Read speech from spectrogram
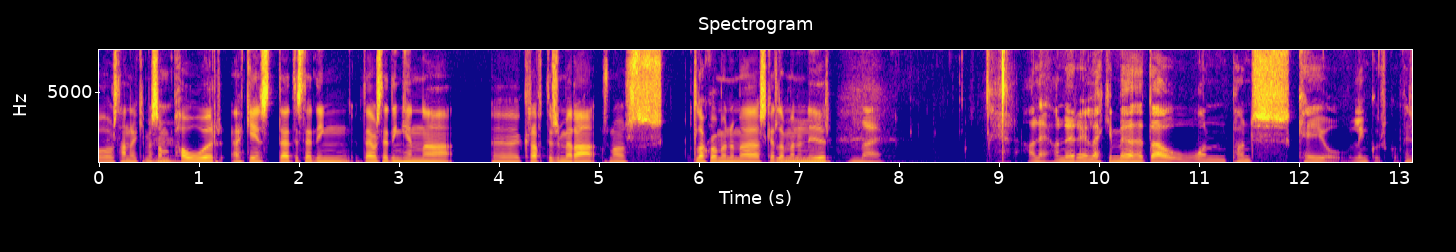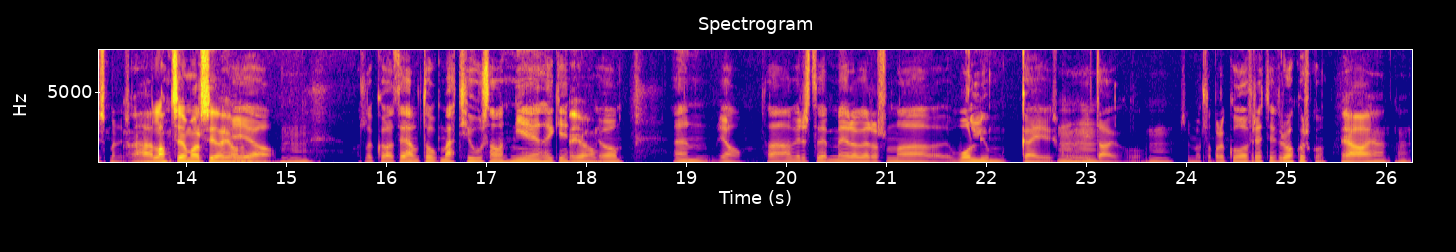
og hann er ekki með saman Mm. power ekki eins devastating, devastating hérna uh, kraftur sem er að slakka mönnum eða skella mönnum Mm, niður Nei Hann er, hann er eiginlega ekki með þetta one punch KO lengur sko, finnst manni sko. langt séð maður síðan hjá hann Já, Mhm. alltaf hvað, þegar hann tók Matt Hughes það var nýið eða ekki Já. En já, það hann virðist ve- meira að vera svona volume gæi sko, Mhm. í dag og, Mm. sem er alltaf bara góða frétti fyrir okkur sko. já, hann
